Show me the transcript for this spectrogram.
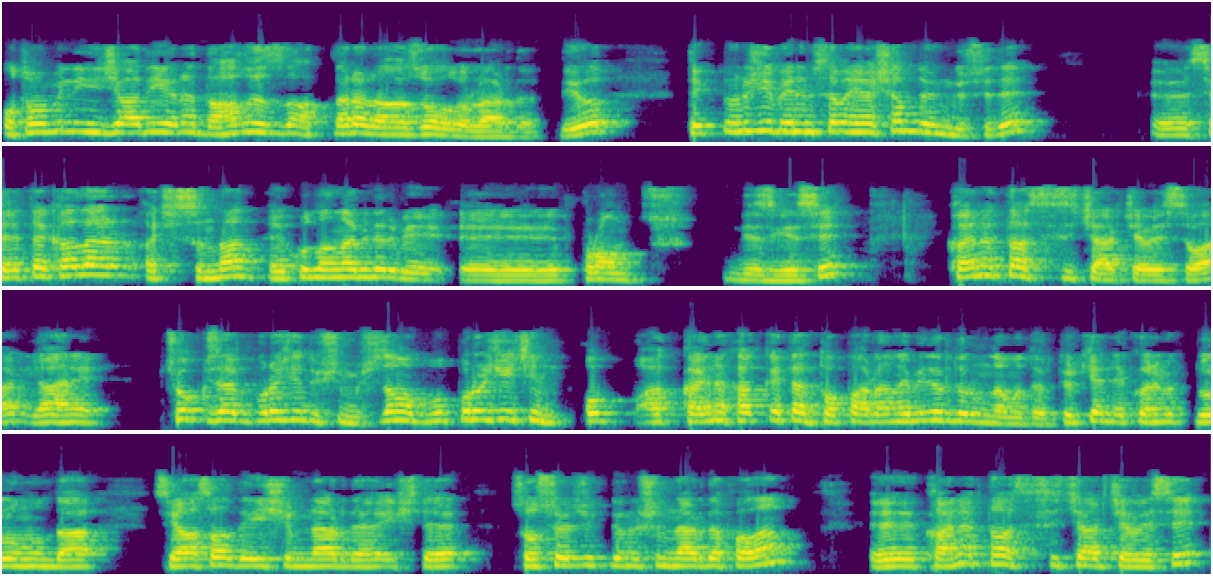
otomobilin icadı yerine daha hızlı atlara razı olurlardı diyor. Teknoloji benimseme yaşam döngüsü de e, STK'lar açısından e, kullanılabilir bir e, prompt dizgesi. Kaynak tahsisi çerçevesi var. Yani çok güzel bir proje düşünmüşüz ama bu proje için o kaynak hakikaten toparlanabilir durumda mıdır? Türkiye'nin ekonomik durumunda, siyasal değişimlerde, işte sosyolojik dönüşümlerde falan e, kaynak tahsisi çerçevesi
